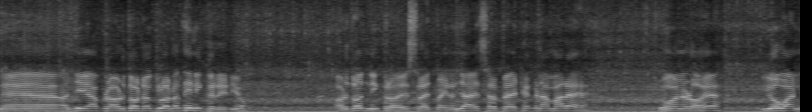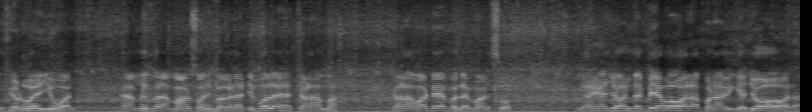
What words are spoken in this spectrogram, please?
ને હજી આપણો અડધો ઢગલો નથી નીકળી રહ્યો. અડધો જ નીકળ્યો યશરાજભાઈને. જા, યશરાજભાઈ ઠેકડા મારે. છે યુવાનડો હે. યુવાન ખેડૂ હે, યુવાન. એમને પેલા માણસોની બગડાટી બોલે છે ચણામાં. ચણા માટે બધા માણસો. ને અહીંયા જો બે વાળા પણ આવી ગયા, જોવાવાળા.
